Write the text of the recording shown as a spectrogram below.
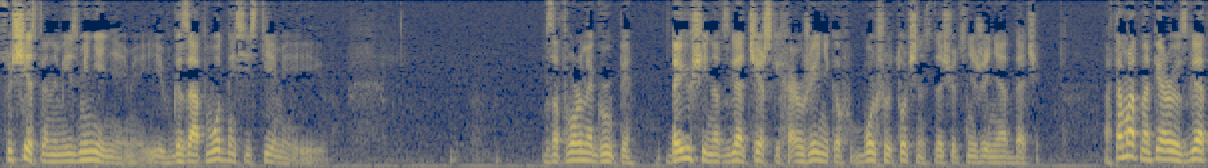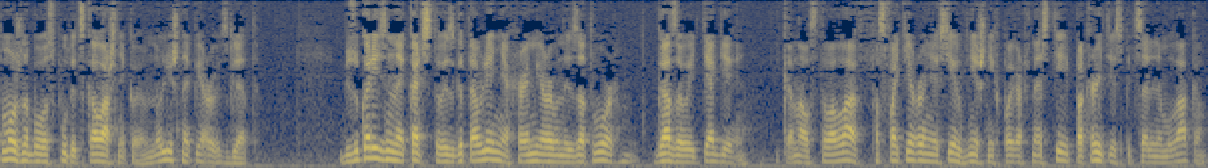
существенными изменениями и в газоотводной системе, и в затворной группе, дающий на взгляд чешских оружейников большую точность за счет снижения отдачи. Автомат на первый взгляд можно было спутать с Калашниковым, но лишь на первый взгляд. Безукоризненное качество изготовления, хромированный затвор, газовые тяги канал ствола, фосфатирование всех внешних поверхностей, покрытие специальным лаком.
